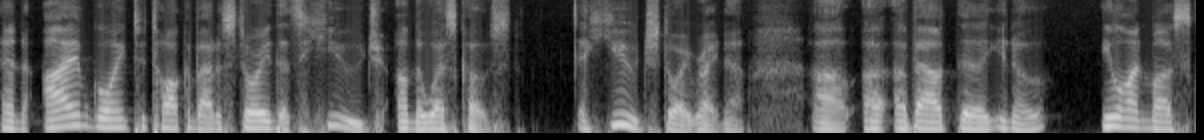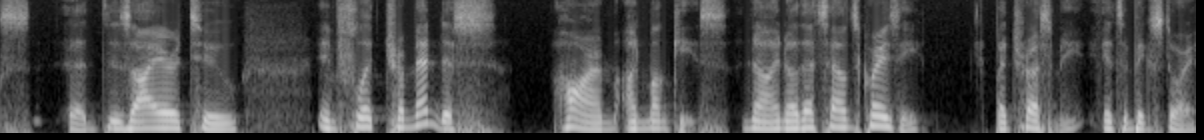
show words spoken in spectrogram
And I'm going to talk about a story that's huge on the West Coast, a huge story right now uh, uh, about the, you know, Elon Musk's uh, desire to inflict tremendous harm on monkeys. Now, I know that sounds crazy, but trust me, it's a big story.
